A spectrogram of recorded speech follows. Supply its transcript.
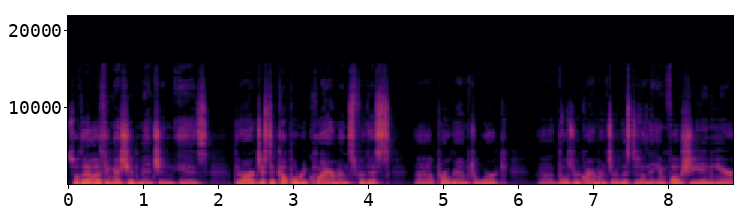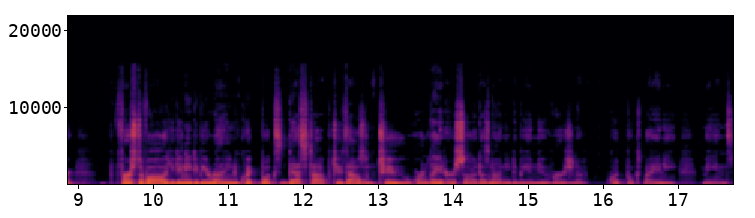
So the other thing I should mention is there are just a couple requirements for this uh, program to work. Uh, those requirements are listed on the info sheet in here. First of all, you do need to be running QuickBooks Desktop 2002 or later, so it does not need to be a new version of QuickBooks by any means,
